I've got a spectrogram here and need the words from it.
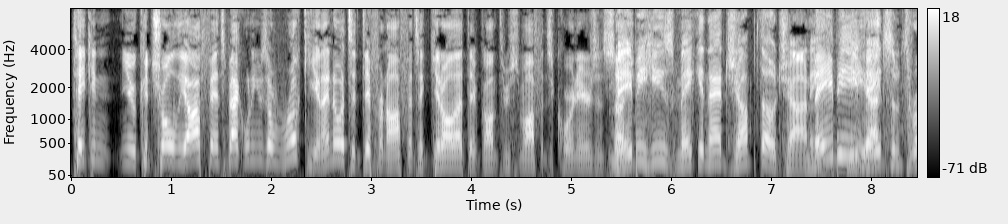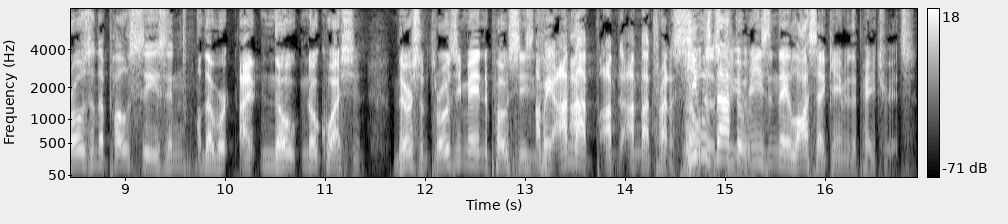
taking you know control of the offense back when he was a rookie. And I know it's a different offense. I get all that. They've gone through some offensive coordinators and such. Maybe he's making that jump though, Johnny. Maybe he made some throws in the postseason. There were I, no no question. There are some throws he made in the postseason. I mean, I'm not I'm, I'm not trying to sell. He was not the reason they lost that game to the Patriots.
